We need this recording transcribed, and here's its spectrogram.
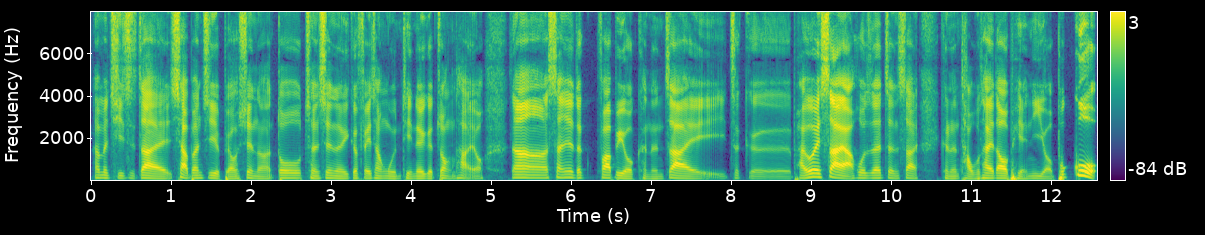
他们其实在下半季的表现呢、都呈现了一个非常稳定的一个状态哦。那三月的 Fabio 可能在这个排位赛啊，或者在正赛可能讨不太到便宜哦。不过，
